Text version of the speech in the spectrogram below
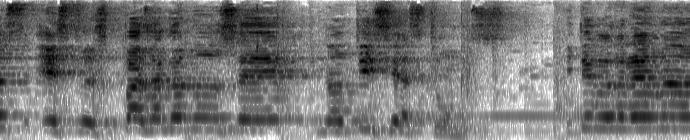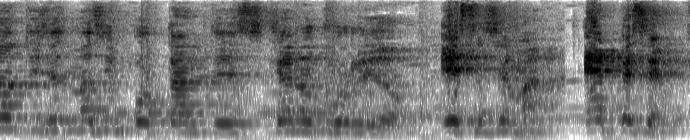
Esto es Pasa cuando se Noticias Toons. Y te contaré las noticias más importantes que han ocurrido esta semana. Empecemos.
